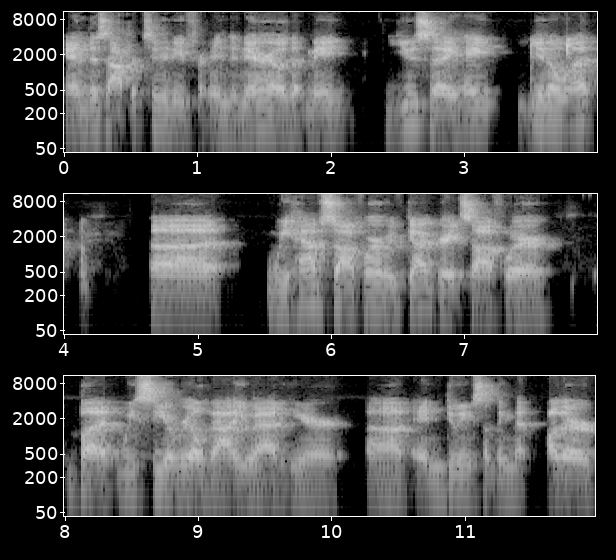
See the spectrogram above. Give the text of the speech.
and this opportunity for Indinero that made you say, "Hey, you know what? Uh, we have software. We've got great software." but we see a real value add here uh, in doing something that other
